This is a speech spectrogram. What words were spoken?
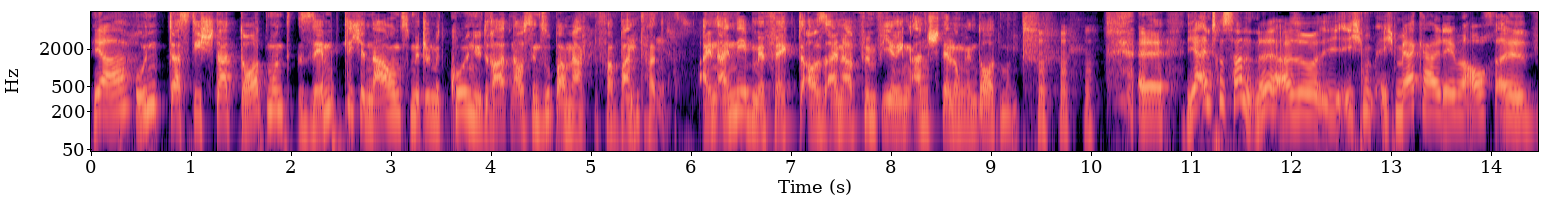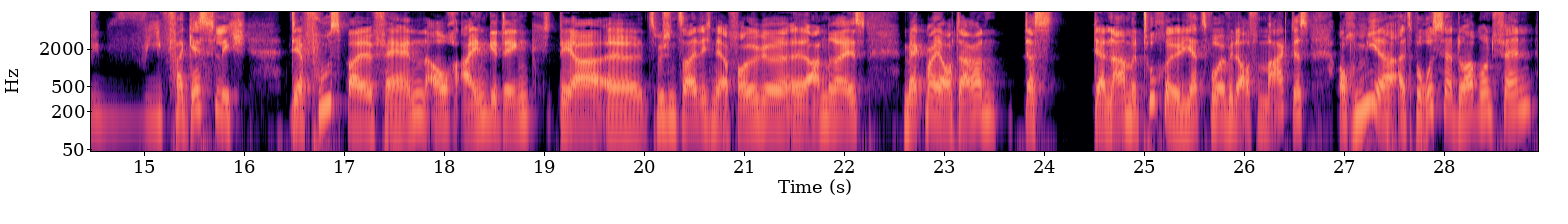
Ja. Und dass die Stadt Dortmund sämtliche Nahrungsmittel mit Kohlenhydraten aus den Supermärkten verbannt hat. Ein, ein Nebeneffekt aus einer fünfjährigen Anstellung in Dortmund. äh, ja, interessant, ne? Also ich, ich merke halt eben auch, äh, wie, wie vergesslich der Fußballfan auch eingedenk der äh, zwischenzeitlichen Erfolge äh, anderer ist, merkt man ja auch daran, dass der Name Tuchel, jetzt wo er wieder auf dem Markt ist, auch mir als Borussia Dortmund-Fan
